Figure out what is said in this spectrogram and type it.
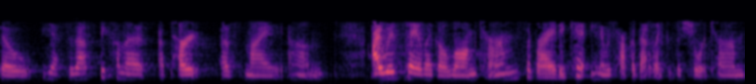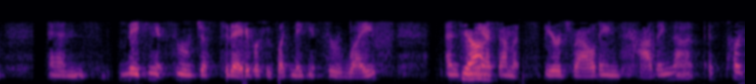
so yeah, so that's become a, a part of my um I would say like a long term sobriety kit. You know, we talk about like the short term and making it through just today versus like making it through life. And for me Yeah. I found that spirituality and having that as part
